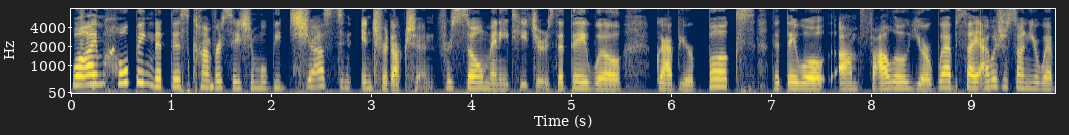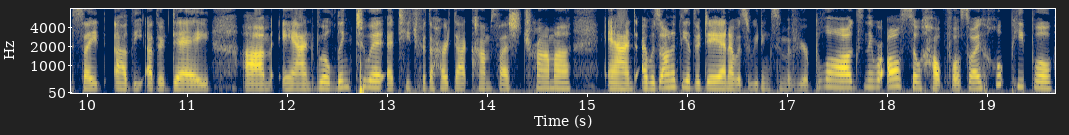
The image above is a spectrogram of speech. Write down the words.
well, I'm hoping that this conversation will be just an introduction for so many teachers that they will grab your books, that they will um, follow your website. I was just on your website uh, the other day, um, and we'll link to it at teachfortheheart.com slash trauma. And I was on it the other day and I was reading some of your blogs and they were all so helpful. So I hope people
